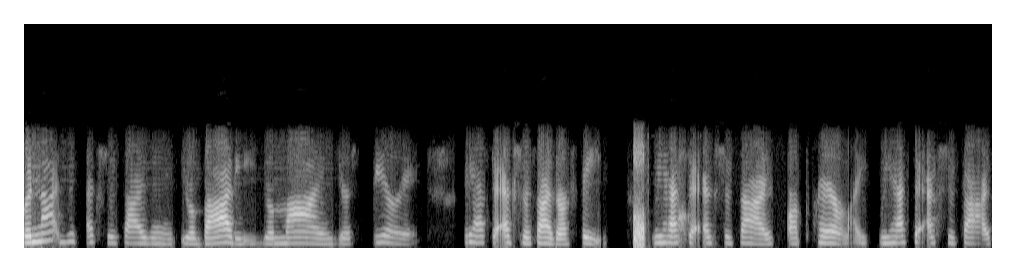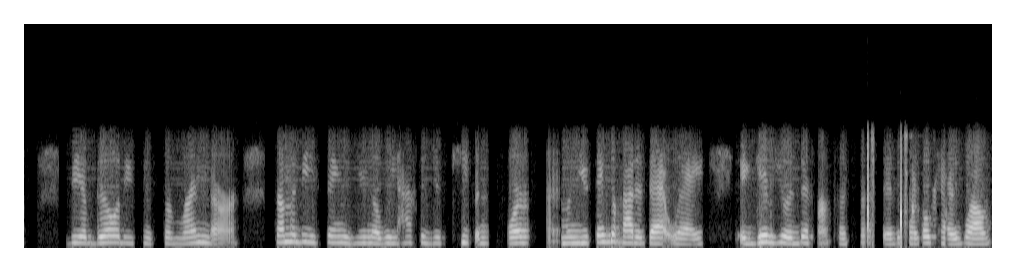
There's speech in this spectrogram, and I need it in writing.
but not just exercising your body, your mind, your spirit. We have to exercise our faith. We have to exercise our prayer life. We have to exercise the ability to surrender. Some of these things, you know, we have to just keep in forefront. When you think about it that way, it gives you a different perspective. It's like, okay, well,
